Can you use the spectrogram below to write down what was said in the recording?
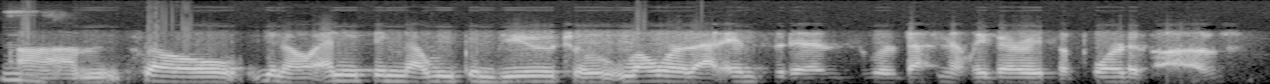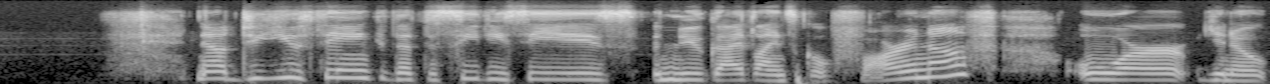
Mm. Um, so, you know, anything that we can do to lower that incidence, we're definitely very supportive of. Now, do you think that the CDC's new guidelines go far enough, or you know,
